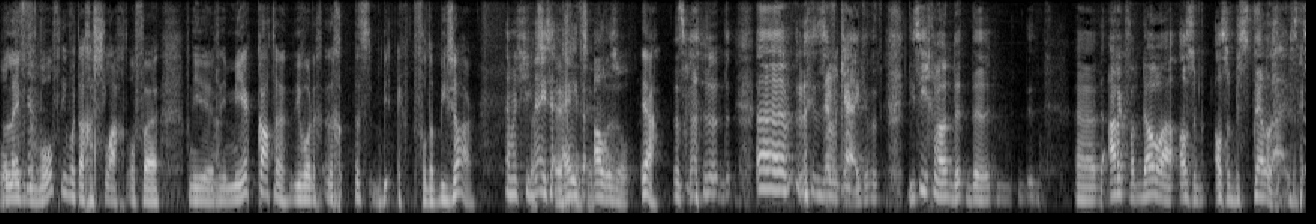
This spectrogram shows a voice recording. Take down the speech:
Een levende wolf, die wordt dan geslacht. Of eh, van, die, van die meerkatten, die worden. Dat is, ik vond dat bizar. En maar Chinezen eten alles op. Ja, Dat is eh, even kijken. Die zien gewoon de, de, de, eh, de ark van Noah als een, als een bestellijst.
